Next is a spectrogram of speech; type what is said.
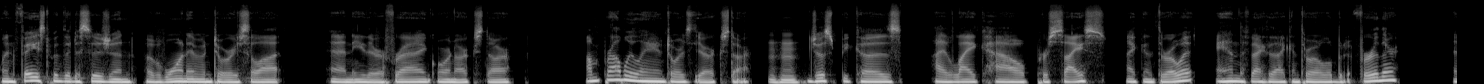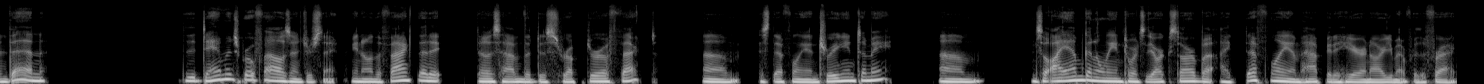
when faced with the decision of one inventory slot and either a frag or an arc star, I'm probably leaning towards the arc star Mm-hmm. just because I like how precise I can throw it and the fact that I can throw it a little bit further. And then the damage profile is interesting. You know, the fact that it does have the disruptor effect um, is definitely intriguing to me. Um, and so I am going to lean towards the arc star, but I definitely am happy to hear an argument for the frag.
